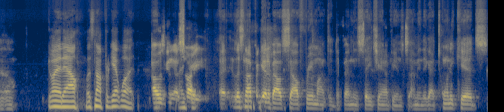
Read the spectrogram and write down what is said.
Oh, Go ahead, Al. Let's not forget what. I was gonna Thank sorry. Uh, let's not forget about South Fremont, the defending state champions. I mean, they got 20 kids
